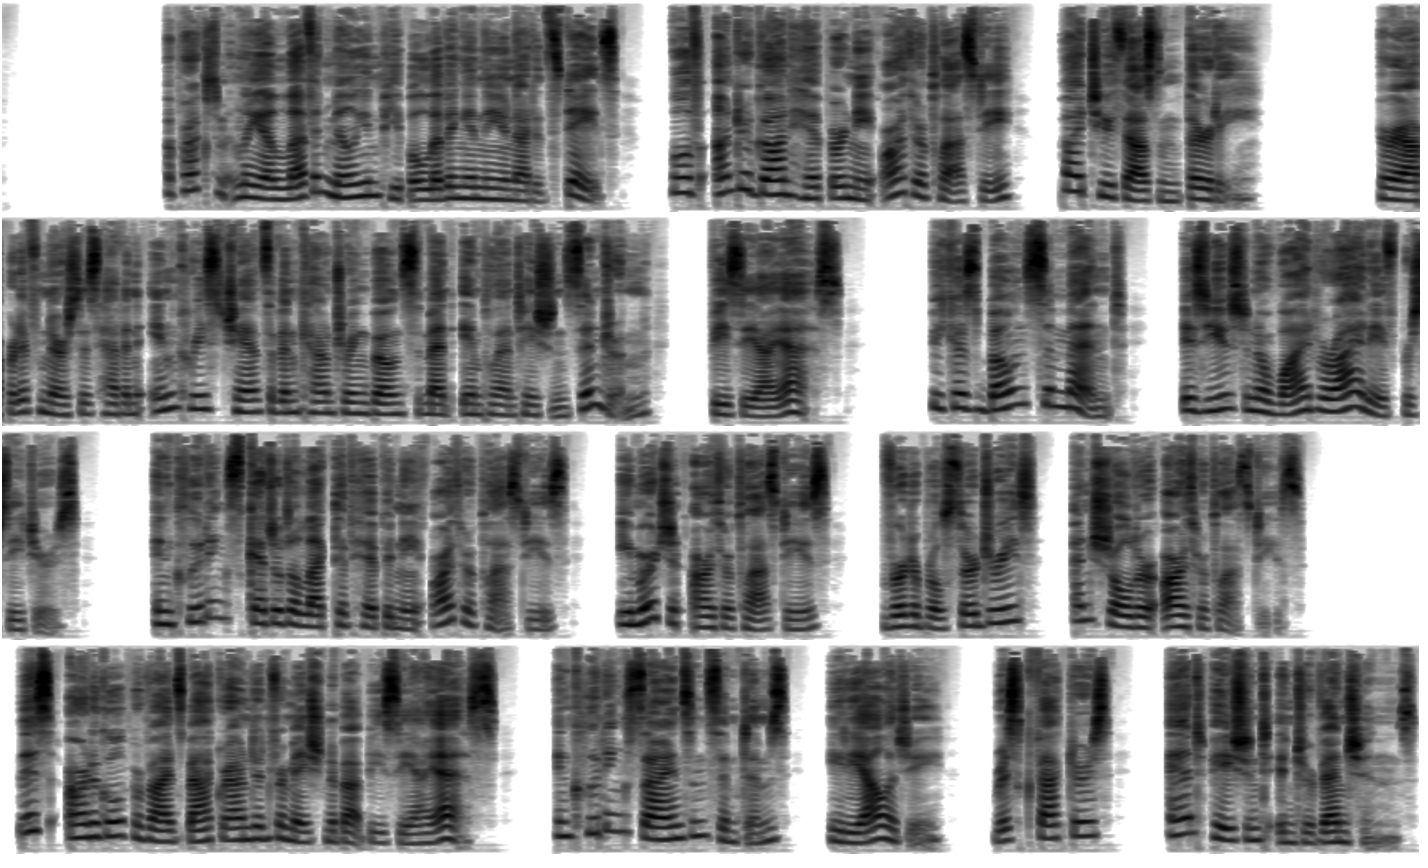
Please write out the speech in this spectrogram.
Approximately 11 million people living in the United States will have undergone hip or knee arthroplasty by 2030. Perioperative nurses have an increased chance of encountering bone cement implantation syndrome, BCIS, because bone cement is used in a wide variety of procedures, including scheduled elective hip and knee arthroplasties, emergent arthroplasties, vertebral surgeries, and shoulder arthroplasties. This article provides background information about BCIS, including signs and symptoms, etiology, risk factors, and patient interventions.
